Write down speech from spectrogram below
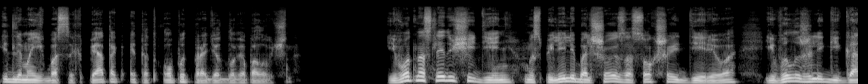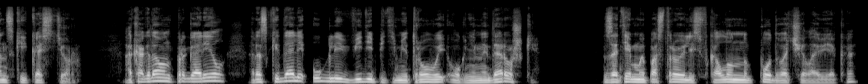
и для моих босых пяток этот опыт пройдет благополучно. И вот на следующий день мы спилили большое засохшее дерево и выложили гигантский костер. А когда он прогорел, раскидали угли в виде пятиметровой огненной дорожки. Затем мы построились в колонну по два человека,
